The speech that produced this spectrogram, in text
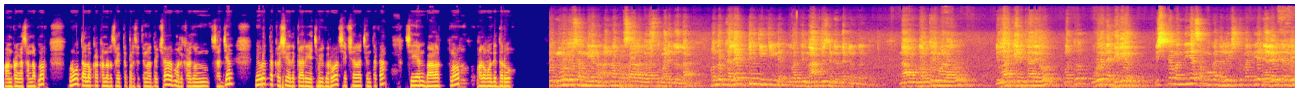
ಪಾಂಡುರಂಗ ಸಣ್ಣಪ್ಪನವರು ಹುಣವು ತಾಲೂಕು ಕನ್ನಡ ಸಾಹಿತ್ಯ ಪರಿಷತ್ತಿನ ಅಧ್ಯಕ್ಷ ಮಲ್ಲಿಕಾರ್ಜುನ್ ಸಜ್ಜನ್, ನಿವೃತ್ತ ಕೃಷಿ ಅಧಿಕಾರಿ ಎಚ್ ಬಿ ಗುರುವಾರ್, ಶಿಕ್ಷಣ ಚಿಂತಕ ಸಿ ಎನ್ ಬಾಳಕ್ನವರು ಪಾಲ್ಗೊಂಡಿದ್ದರು. ಒಂದು ಕಲೆಕ್ಟಿವ್ ಥಿಂಕಿಂಗ್ ಇವತ್ತಿನ ನಾಲ್ಕು ದಿವಸ ನಡೆದಿರ್ತಕ್ಕಂಥದ್ದು ನಾವು ನೌಕರಿ ಮಾಡೋರು, ಇಲಾಖೆ ಅಧಿಕಾರಿಗಳು ಮತ್ತು ಊರಿನ ಹಿರಿಯರು. ಇಷ್ಟ ಮಂದಿಯ ಸಮ್ಮುಖದಲ್ಲಿ, ಇಷ್ಟು ಮಂದಿಯ ನೆರವಿನಲ್ಲಿ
